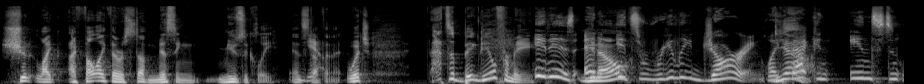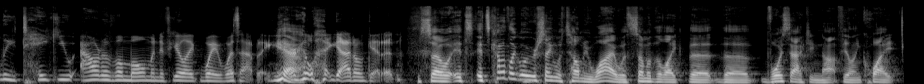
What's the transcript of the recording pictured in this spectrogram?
should like I felt like there was stuff missing musically and stuff Yeah. in it, which that's a big deal for me. It is, and know? it's really jarring. Like Yeah. that can instantly take you out of a moment if you're like, "Wait, what's happening here?" Yeah. like I don't get it. So it's it's kind of like what we were saying with Tell Me Why, with some of the like the the voice acting not feeling quite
